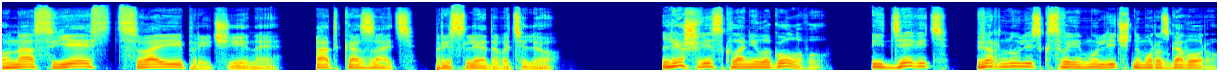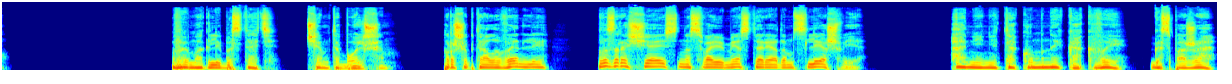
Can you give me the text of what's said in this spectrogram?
у нас есть свои причины отказать преследователю». Лешви склонила голову, и девять вернулись к своему личному разговору. «Вы могли бы стать чем-то большим», — прошептала Венли, возвращаясь на свое место рядом с Лешви. «Они не так умны, как вы, госпожа.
